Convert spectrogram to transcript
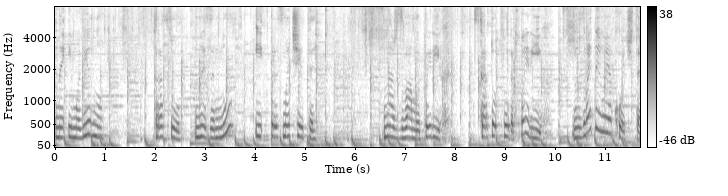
неймовірну красу неземну і присмачити наш з вами пиріг з картоп... Пиріг. Називайте його як хочете.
